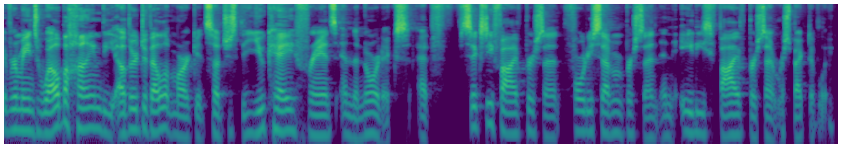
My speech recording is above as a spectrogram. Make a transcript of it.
it remains well behind the other developed markets such as the UK, France, and the Nordics at 65%, 47%, and 85% respectively.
